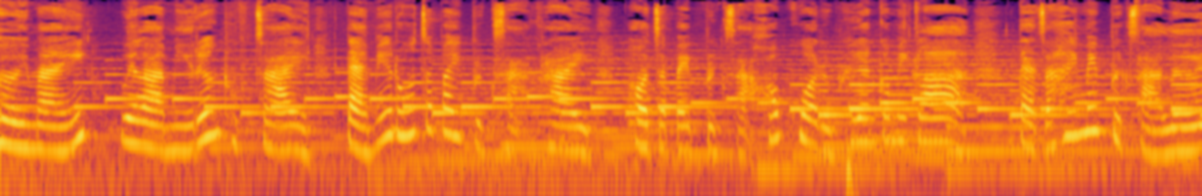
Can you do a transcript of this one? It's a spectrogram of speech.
เคยไหม เวลามีเรื่องทุกข์ใจ แต่ไม่รู้จะไปปรึกษาใคร พอจะไปปรึกษาครอบครัวหรือเพื่อนก็ไม่กล้า แต่จะให้ไม่ปรึกษาเลย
